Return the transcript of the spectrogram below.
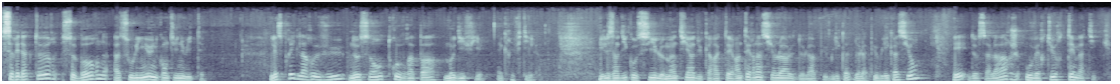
Ces rédacteurs se bornent à souligner une continuité. L'esprit de la revue ne s'en trouvera pas modifié, écrivent-ils. Ils indiquent aussi le maintien du caractère international de la, publication et de sa large ouverture thématique.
